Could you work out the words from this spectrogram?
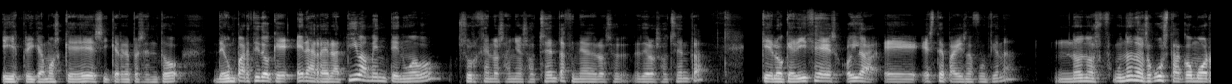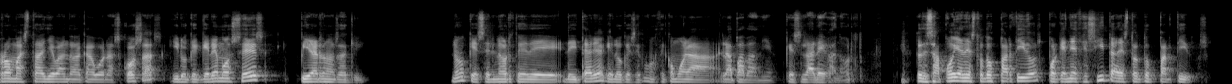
y explicamos qué es y qué representó, de un partido que era relativamente nuevo, surge en los años 80, finales de los, de los 80, que lo que dice es, oiga, eh, este país no funciona, no nos, no nos gusta cómo Roma está llevando a cabo las cosas y lo que queremos es pirarnos de aquí, ¿no? Que es el norte de, Italia, que es lo que se conoce como la, la Padania, que es la Lega Nord. Entonces apoyan estos dos partidos porque necesita de estos dos partidos.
